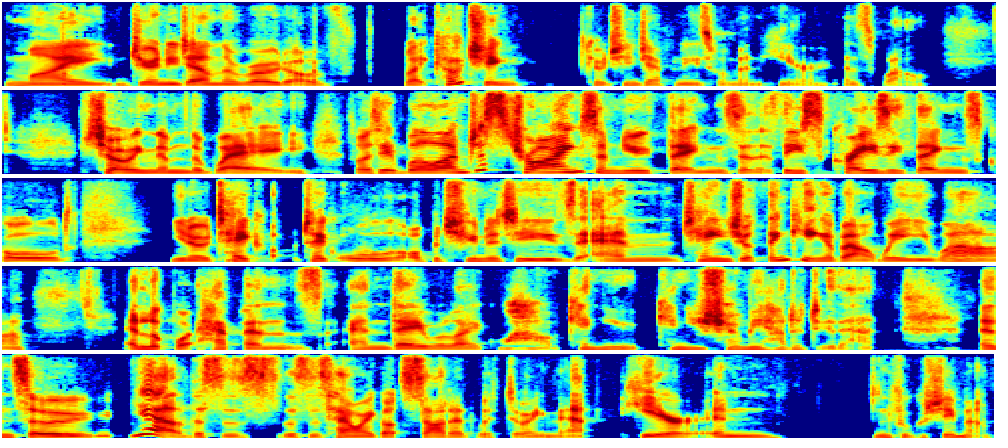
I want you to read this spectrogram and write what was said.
my journey down the road of like coaching, coaching Japanese women here as well, showing them the way. So I said, well, I'm just trying some new things, and it's these crazy things called, you know, take take all opportunities and change your thinking about where you are. and look what happens and they were like wow can you can you show me how to do that and so yeah this is this is how i got started with doing that here in in fukushima.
